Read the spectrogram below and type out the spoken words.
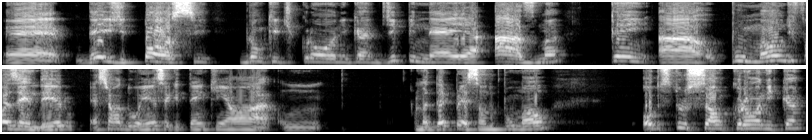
é, desde tosse, bronquite crônica, dipneia, asma, tem a, o pulmão de fazendeiro, essa é uma doença que tem quem é uma, um, uma depressão do pulmão, obstrução crônica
